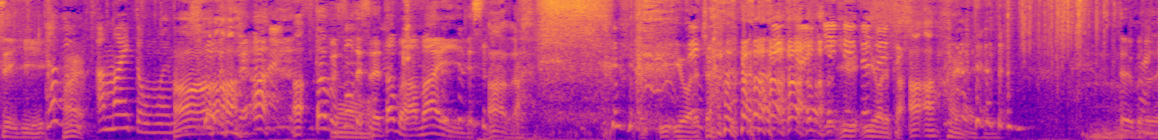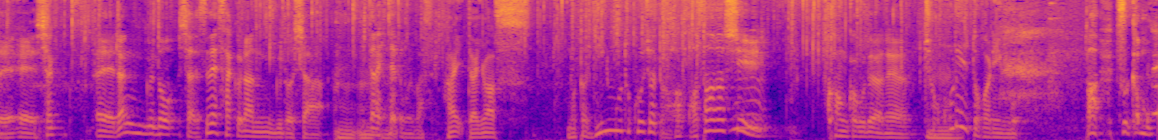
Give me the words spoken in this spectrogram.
ぜひ。多分甘いと思います、そうですね。あ、あ多分そうですね。多分甘いですね。言われちゃう。言われた。ああはい。ということで、えーしゃえー、ラングド社ですね。サクラングド社、いただきたいと思います。はいいただきます。またリンゴと紅茶って新しい感覚だよね、チョコレートがリンゴ、あつうかもう香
